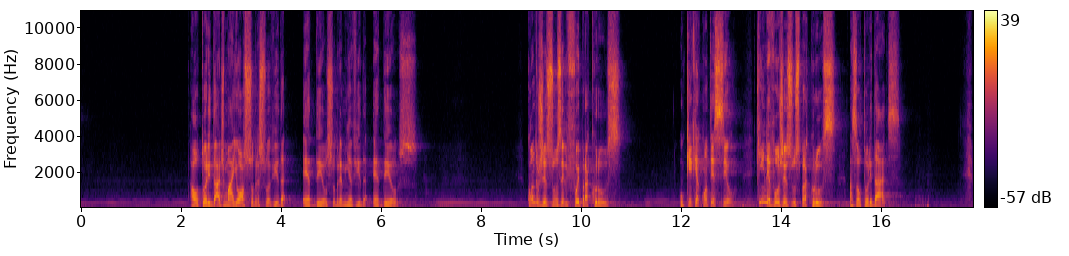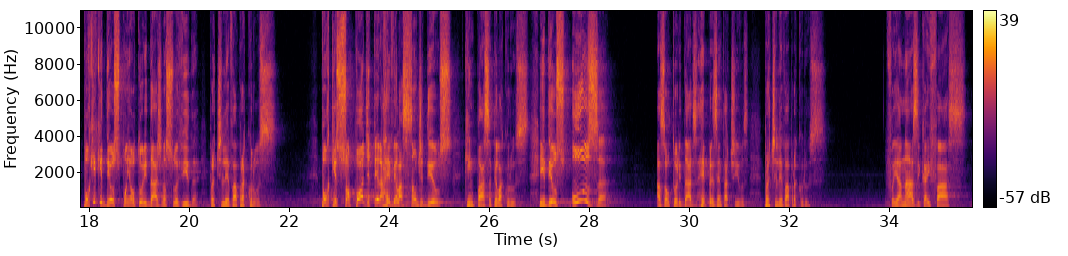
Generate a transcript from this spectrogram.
A autoridade maior sobre a sua vida é Deus, sobre a minha vida é Deus. Quando Jesus ele foi para a cruz, o que, que aconteceu? Quem levou Jesus para a cruz? As autoridades. Por que, que Deus põe autoridade na sua vida? Para te levar para a cruz. Porque só pode ter a revelação de Deus quem passa pela cruz. E Deus usa as autoridades representativas para te levar para a cruz. Foi Anás e Caifás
